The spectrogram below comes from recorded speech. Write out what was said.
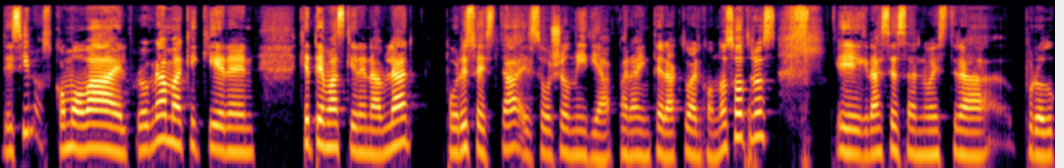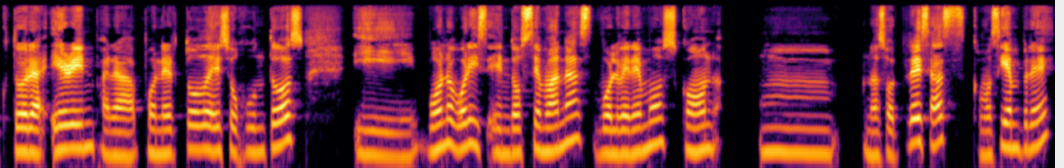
decirnos cómo va el programa, qué quieren, qué temas quieren hablar. Por eso está el social media para interactuar con nosotros. Eh, gracias a nuestra productora Erin para poner todo eso juntos. Y bueno, Boris, en dos semanas volveremos con unas sorpresas, como siempre,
